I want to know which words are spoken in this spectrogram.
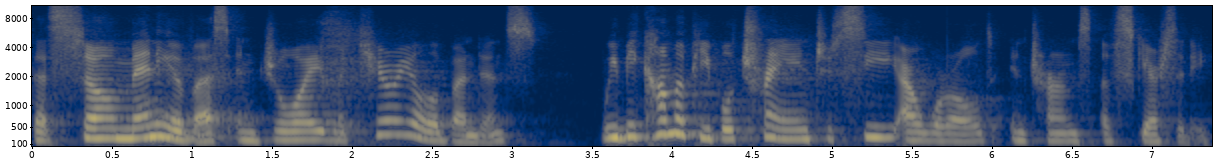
that so many of us enjoy material abundance, we become a people trained to see our world in terms of scarcity.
